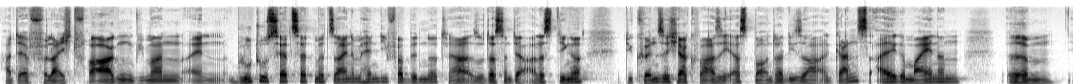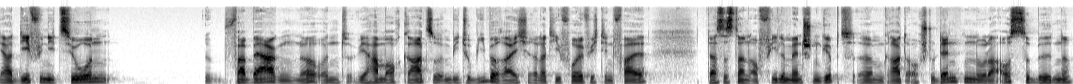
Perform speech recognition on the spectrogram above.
Hat er vielleicht Fragen, wie man ein Bluetooth-Headset mit seinem Handy verbindet? Ja, also das sind ja alles Dinge, die können sich ja quasi erstmal unter dieser ganz allgemeinen ähm, ja, Definition verbergen. Ne? Und wir haben auch gerade so im B2B-Bereich relativ häufig den Fall, dass es dann auch viele Menschen gibt, ähm, gerade auch Studenten oder Auszubildende,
